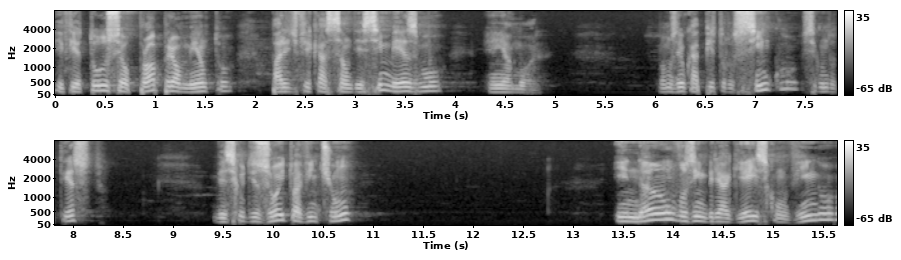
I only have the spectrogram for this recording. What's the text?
efetua o seu próprio aumento para edificação de si mesmo em amor. Vamos ler o capítulo 5, segundo texto, versículo 18 a 21. E não vos embriagueis com vinho,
